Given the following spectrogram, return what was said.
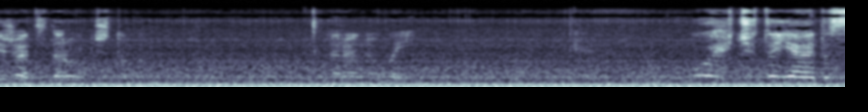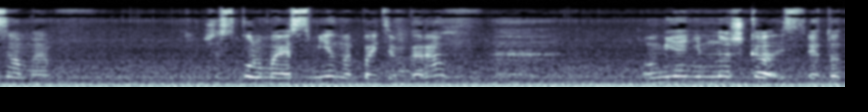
Сбежать с дороги, чтобы run away. Ой, что-то я это самое... Сейчас скоро моя смена по этим горам. У меня немножко этот,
